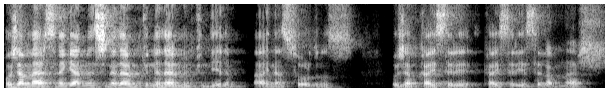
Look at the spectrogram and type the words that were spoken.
Hocam Mersin'e gelmeniz için neler mümkün neler mümkün diyelim. Aynen sordunuz. Hocam Kayseri, Kayseri'ye selamlar.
